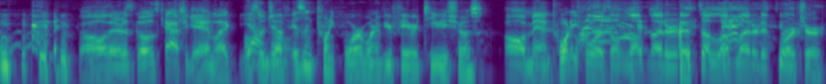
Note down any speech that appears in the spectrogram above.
Oh, there goes Cash again. Like, Yeah, also geoff isn't 24 one of your favorite tv shows oh man, 24 is a love letter. It's a love letter to torture.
